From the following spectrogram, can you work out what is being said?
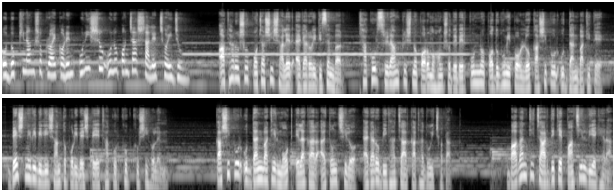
ও দক্ষিণাংশ ক্রয় করেন, উনিশশো ঊনপঞ্চাশ সালের ছয় জুন। আঠারোশো পঁচাশি সালের এগারোই ডিসেম্বর, ঠাকুর শ্রীরামকৃষ্ণ পরমহংসদেবের পূর্ণ পদভূমি পড়ল কাশীপুর উদ্যানবাটিতে। বেশ নিরিবিলি শান্ত পরিবেশ পেয়ে ঠাকুর খুব খুশি হলেন। কাশীপুর উদ্যানবাটির মোট এলাকার আয়তন ছিল এগারো বিঘা চার কাঠা দুই ছটাক বাগানটি চারদিকে পাঁচিল দিয়ে ঘেরা।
